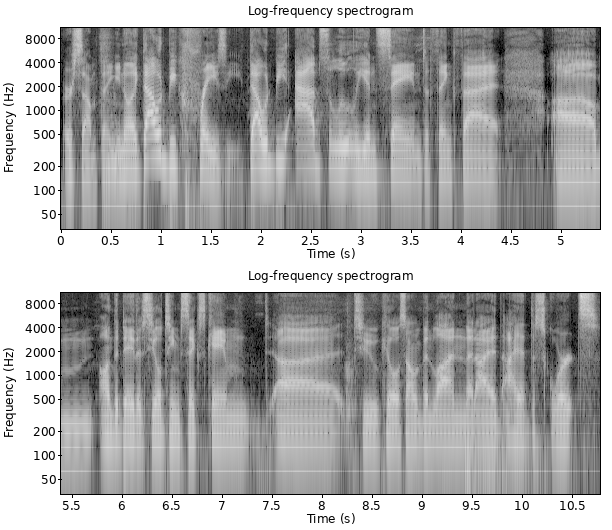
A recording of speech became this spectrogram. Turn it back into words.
or something. You know, like that would be crazy. That would be absolutely insane to think that um, on the day that SEAL Team Six came uh, to kill Osama bin Laden, that I had, I had the squirts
